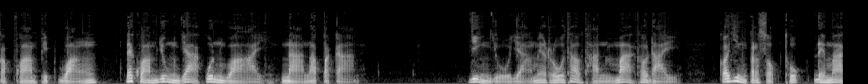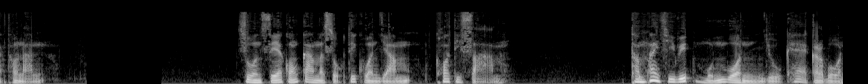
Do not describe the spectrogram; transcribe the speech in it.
กับความผิดหวัง และความยุ่งยากวุ่นวายนานับประการ ยิ่งอยู่อย่างไม่รู้เท่าทันมากเท่าใด ก็ยิ่งประสบทุกข์ได้มากเท่านั้น ส่วนเสียของการมาสุขที่ควรย้ำข้อที่สามทำให้ชีวิตหมุนวนอยู่แค่กระบวน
